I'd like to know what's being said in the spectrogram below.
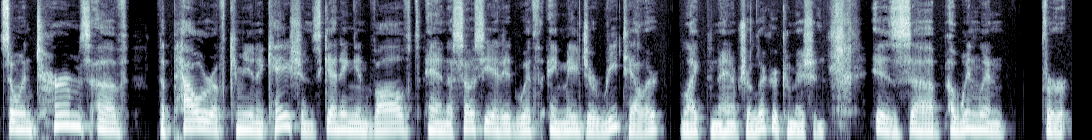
So, in terms of the power of communications, getting involved and associated with a major retailer like the New Hampshire Liquor Commission is uh, a win win for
